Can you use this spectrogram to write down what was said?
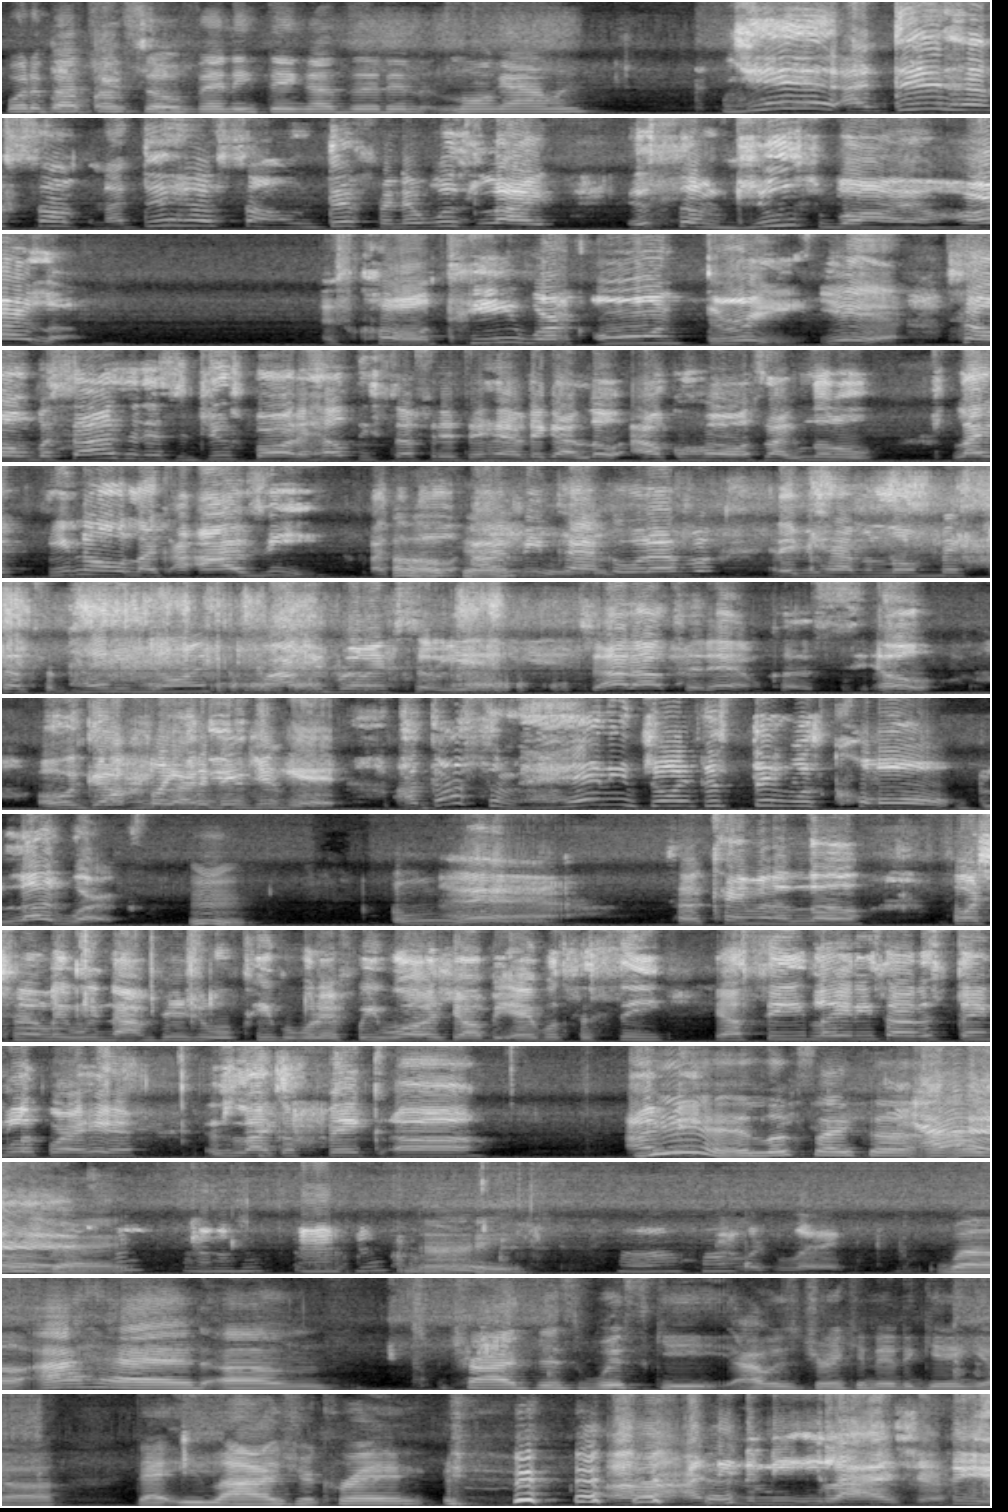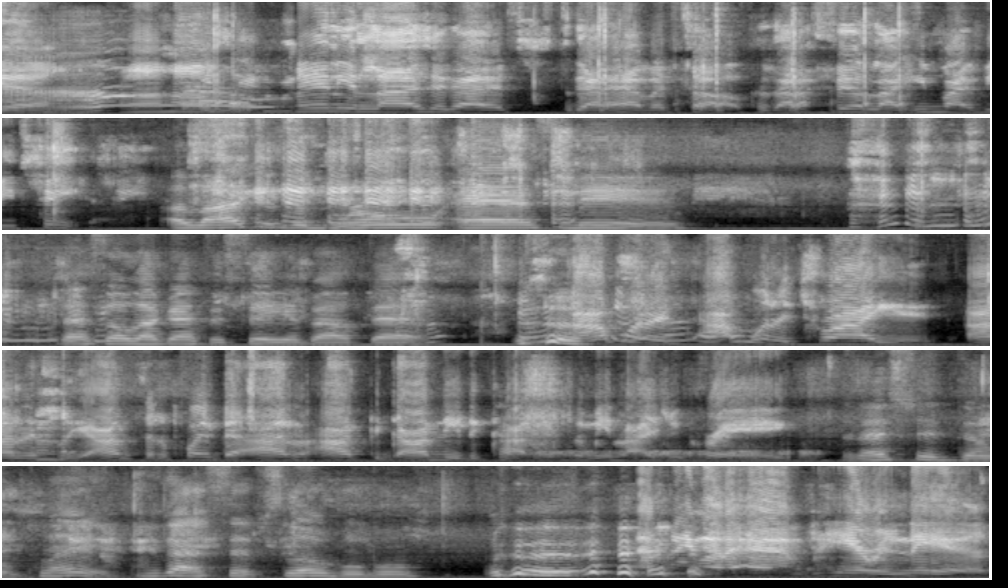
what about you, about you? Soph? Anything other than Long Island? Yeah, I did have something. I did have something different. It was like it's some juice bar in Harlem. It's called Teamwork on Three. Yeah. So besides of this juice bar, the healthy stuff that they have, they got little alcohol. It's like little, like you know, like an IV, like a Oh, little okay. IV pack or whatever. And they be having a little mixed up some henny joints, some vodka joints. So yeah, shout out to them, cause yo, oh, it got What me. flavor ready did to you get? I got some henny joint. This thing was called Bloodwork. Mm. Ooh. Yeah. So it came in a little. Fortunately, we're not visual people, but if we was, y'all be able to see. Y'all see, ladies, how this thing look right here? It's like a fake. uh IV. Yeah, it looks like a, a IV bag. Mhm, mhm, Nice. mhm. Look. Well, I had um tried this whiskey. I was drinking it again, y'all. That Elijah Craig. Uh, I need to meet Elijah. Yeah. Uh-huh. Me and Elijah gotta gotta have a talk because I feel like you might be cheating. Elijah's a grown ass man. That's all I got to say about that. I want to. I want to try it. Honestly, I'm to the point that I. don't- I think I need to copy some Elijah Craig. that shit don't play. You gotta sip slow, boo boo. I think I have here and there.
